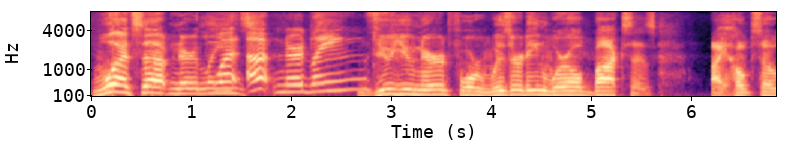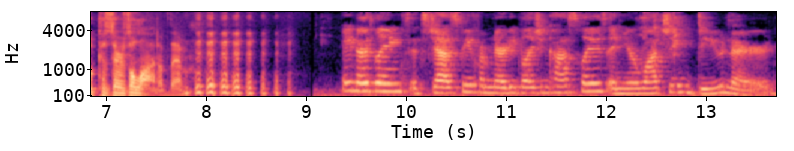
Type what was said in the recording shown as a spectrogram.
What's up, nerdlings? What up, nerdlings? Do you nerd for Wizarding World boxes? I hope so, because there's a lot of them. Hey nerdlings, it's Jasby from Nerdy Blazing Cosplays, and you're watching Do You Nerd?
